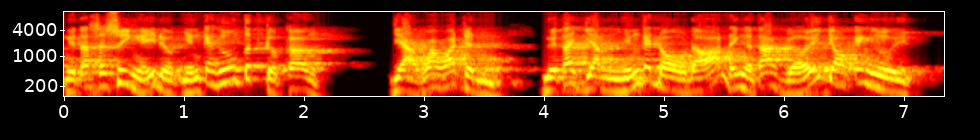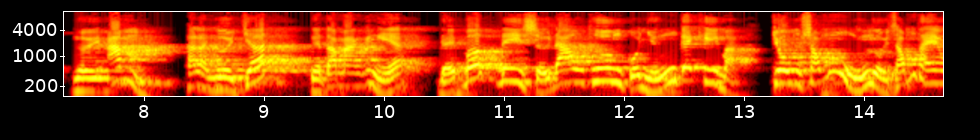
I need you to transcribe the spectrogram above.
người ta sẽ suy nghĩ được những cái hướng tích cực hơn và qua quá trình, người ta dành những cái đồ đó để người ta gửi cho cái người người âm hay là người chết, người ta mang cái nghĩa để bớt đi sự đau thương của những cái khi mà chôn sống những người sống theo.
